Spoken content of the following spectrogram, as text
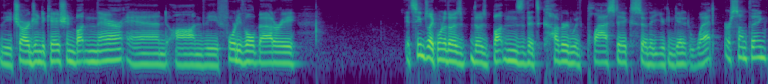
the charge indication button there, and on the 40 volt battery, it seems like one of those, those buttons that's covered with plastic so that you can get it wet or something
